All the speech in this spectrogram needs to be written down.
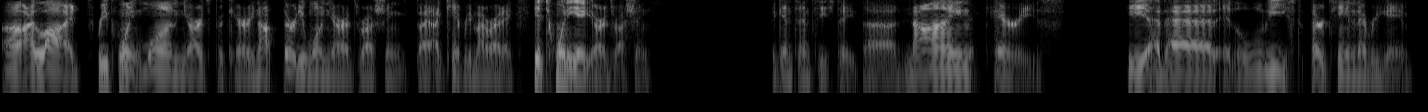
Uh, I lied. 3.1 yards per carry, not 31 yards rushing. I, I, can't read my writing. He had 28 yards rushing against NC State. Uh, nine carries. He had had at least 13 in every game.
